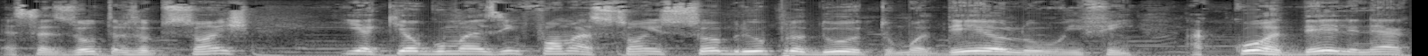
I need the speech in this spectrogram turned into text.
essas outras opções e aqui algumas informações sobre o produto, modelo, enfim, a cor dele, né?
